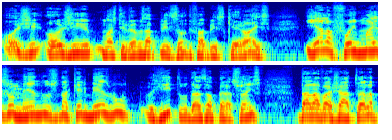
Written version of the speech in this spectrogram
Hoje, hoje nós tivemos a prisão de Fabrício Queiroz e ela foi mais ou menos naquele mesmo ritmo das operações da Lava Jato, ela,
